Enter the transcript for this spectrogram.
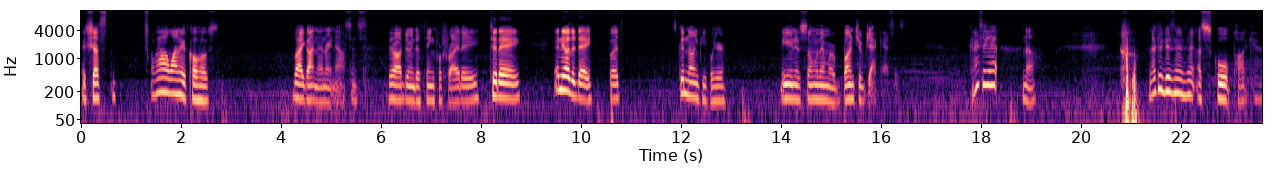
It's just, well, I wanted a co-host, but I got none right now since they're all doing their thing for Friday, today, any other day. But it's, it's good knowing people here, even if some of them are a bunch of jackasses. Can I say that? No. Luckily, this isn't a school podcast.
